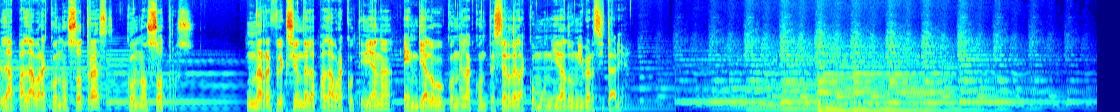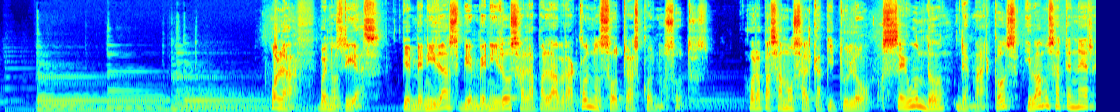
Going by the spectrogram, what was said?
La palabra con nosotras, con nosotros. Una reflexión de la palabra cotidiana en diálogo con el acontecer de la comunidad universitaria. Hola, buenos días. Bienvenidas, bienvenidos a la palabra con nosotras, con nosotros. Ahora pasamos al capítulo segundo de Marcos y vamos a tener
